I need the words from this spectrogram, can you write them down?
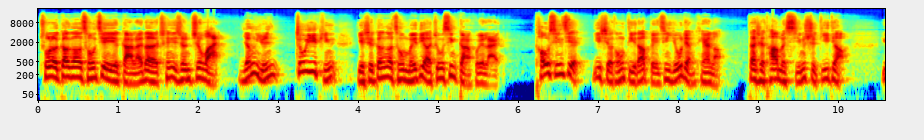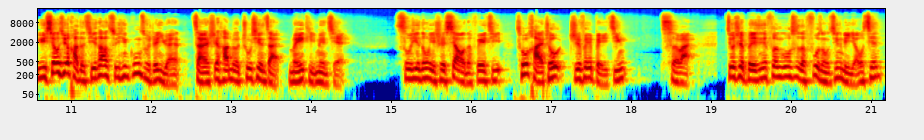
除了刚刚从建业赶来的陈先生之外，杨云、周一平也是刚刚从梅地亚中心赶回来。陶行健、易小彤抵达北京有两天了，但是他们行事低调，与香雪海的其他随行工作人员暂时还没有出现在媒体面前。苏新东也是下午的飞机从海州直飞北京。此外，就是北京分公司的副总经理姚坚。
